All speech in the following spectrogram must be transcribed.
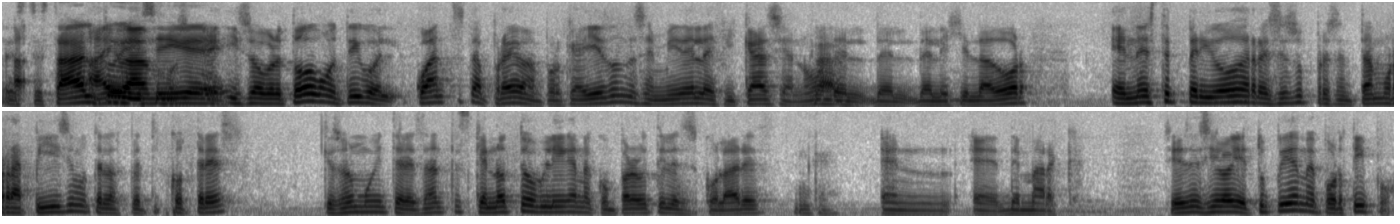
este, está alto ahí y vamos. sigue... Eh, y sobre todo, como te digo, el, ¿cuántos te aprueban? Porque ahí es donde se mide la eficacia ¿no? Claro. del, del, del, legislador. En este periodo de receso presentamos rapidísimo, te las platico tres, que son muy interesantes, que no te obligan a comprar útiles escolares Okay. en, eh, de marca. Si es decir, oye, tú pídeme por tipo,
